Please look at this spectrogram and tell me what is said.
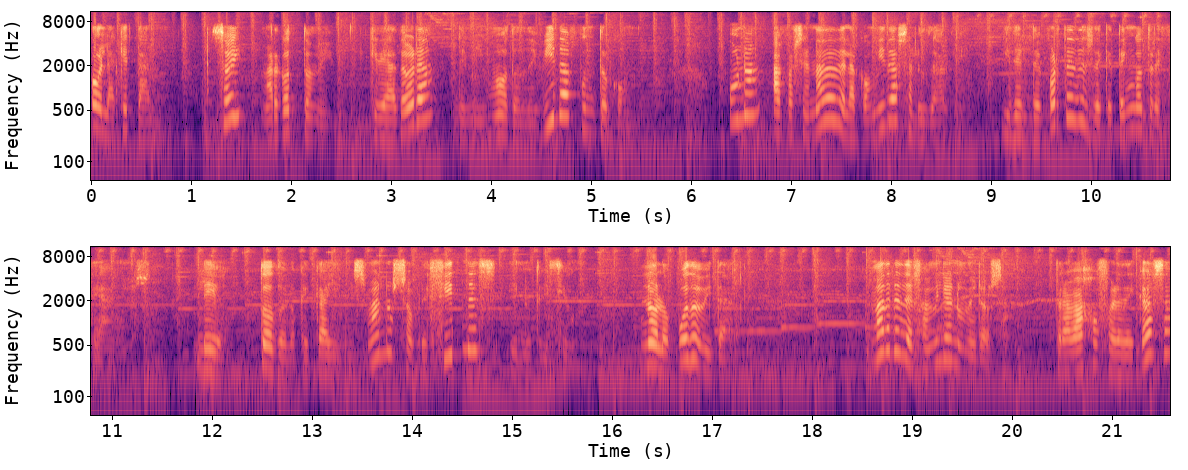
Hola, ¿qué tal? Soy Margot Tomé, creadora de mimododevida.com, una apasionada de la comida saludable y del deporte desde que tengo 13 años. Leo todo lo que cae en mis manos sobre fitness y nutrición. No lo puedo evitar. Madre de familia numerosa, trabajo fuera de casa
